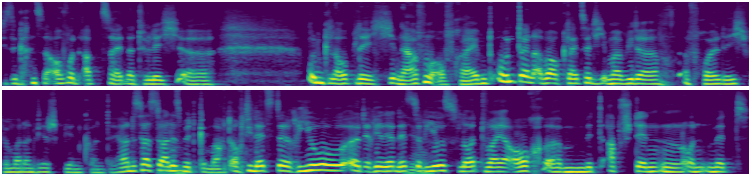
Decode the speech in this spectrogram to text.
diese ganze Auf- und Abzeit natürlich äh, unglaublich nervenaufreibend und dann aber auch gleichzeitig immer wieder erfreulich, wenn man dann wieder spielen konnte. Ja, und das hast du mhm. alles mitgemacht. Auch die letzte Rio, äh, der letzte ja. Rio-Slot war ja auch ähm, mit Abständen und mit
